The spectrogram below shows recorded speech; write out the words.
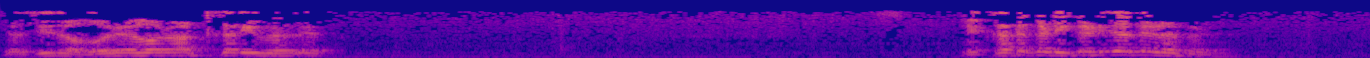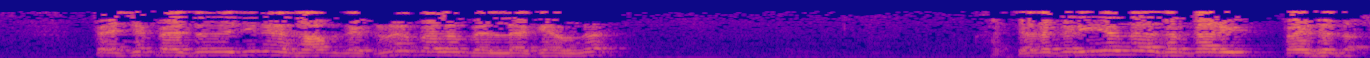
ਤੇ ਅਸੀਂ ਤਾਂ ਹੋਰੇ ਹੋਰ ਅਰਥ ਕਰੀ ਫਿਰਦੇ। ਲੇਖਾ ਤਾਂ ਘੜੀ ਘੜੀ ਦਾ ਦੇਣਾ ਪੈਣਾ। ਪੈਸੇ ਪੈਸੇ ਦੇ ਜਿਹਨੇ ਹਿਸਾਬ ਦੇਖਣਾ, ਪਹਿਲਾਂ ਬਿੱਲ ਲੈ ਕੇ ਆਉਂਦਾ। ਖਰਚਾ ਤਾਂ ਕਰੀ ਜਾਂਦਾ ਸਰਕਾਰੀ ਪੈਸੇ ਦਾ।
